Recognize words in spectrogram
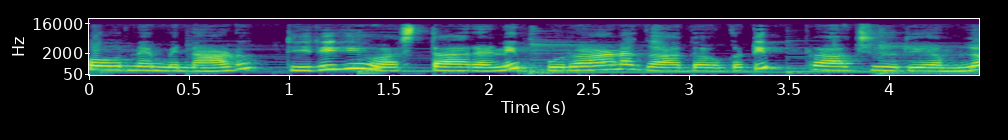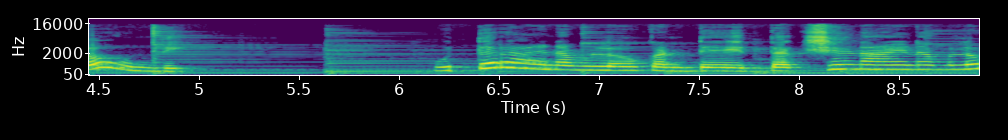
పౌర్ణమి నాడు తిరిగి వస్తారని పురాణ గాథ ఒకటి ప్రాచుర్యంలో ఉంది. ఉత్తరాయణంలో కంటే దక్షిణాయనంలో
